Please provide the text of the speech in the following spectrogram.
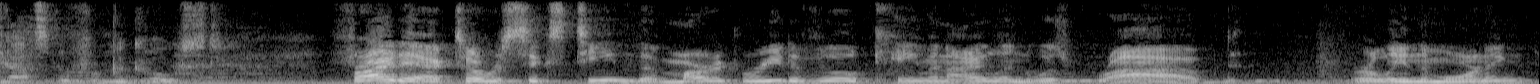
gospel from the coast? Friday, October 16, the Margaritaville Cayman Island was robbed early in the morning.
